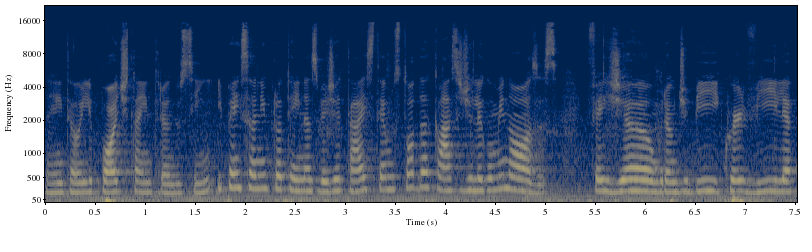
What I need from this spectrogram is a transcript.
Né? Então ele pode estar entrando sim. E pensando em proteínas vegetais, temos toda a classe de leguminosas, feijão, grão de bico, ervilha,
